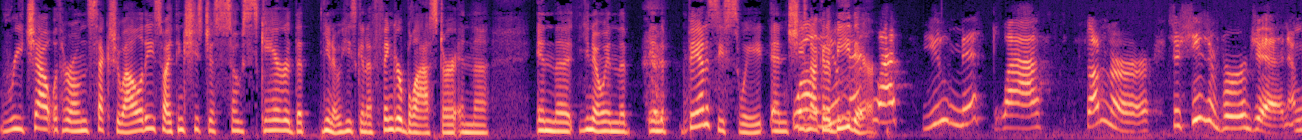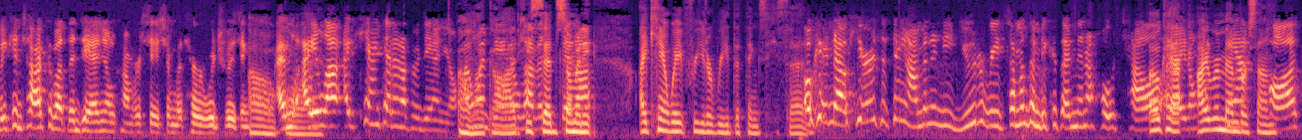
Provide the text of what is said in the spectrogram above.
reach out with her own sexuality. So I think she's just so scared that you know he's going to finger blast her in the in the you know in the in the fantasy suite, and she's Well, not going to be there. Last, you missed last summer, so she's a virgin, and we can talk about the Daniel conversation with her, which was incredible. Oh, I'm. I, lo- I can't get enough of Daniel. Oh I my want Daniel god, to he said so many. spin-off. I can't wait for you to read the things he said. Okay, now here's the thing. I'm going to need you to read some of them because I'm in a hotel. Okay, and I, don't, I remember can't some. Talk.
